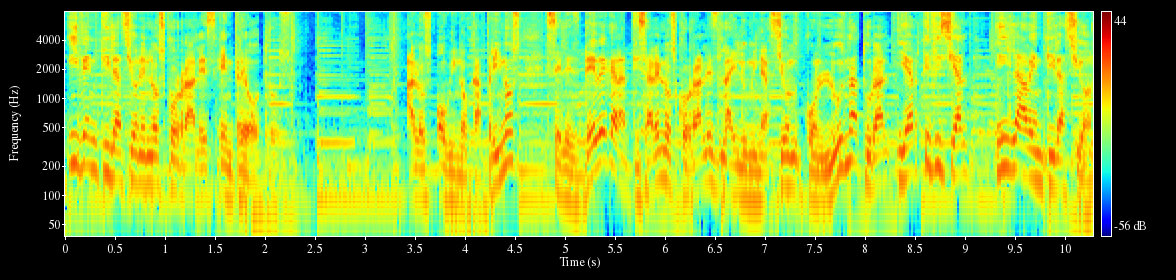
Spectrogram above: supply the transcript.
y ventilación en los corrales, entre otros. A los ovinocaprinos se les debe garantizar en los corrales la iluminación con luz natural y artificial y la ventilación.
